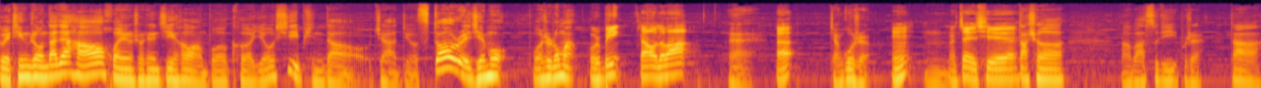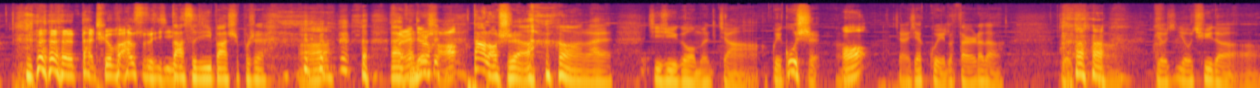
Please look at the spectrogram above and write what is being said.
各位听众，大家好，欢迎收听集合网播客游戏频道《Jadio Story》节目，我是龙马。我是冰，大家好的吧？哎哎，讲故事，嗯嗯。那，这一期大车。啊，巴司机不是大 大车巴司机，大司机巴士不是，啊，哎，反正就是是好。大老师啊，来继续给我们讲鬼故事，啊哦，讲一些鬼了词儿了的，有趣啊有有趣的啊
